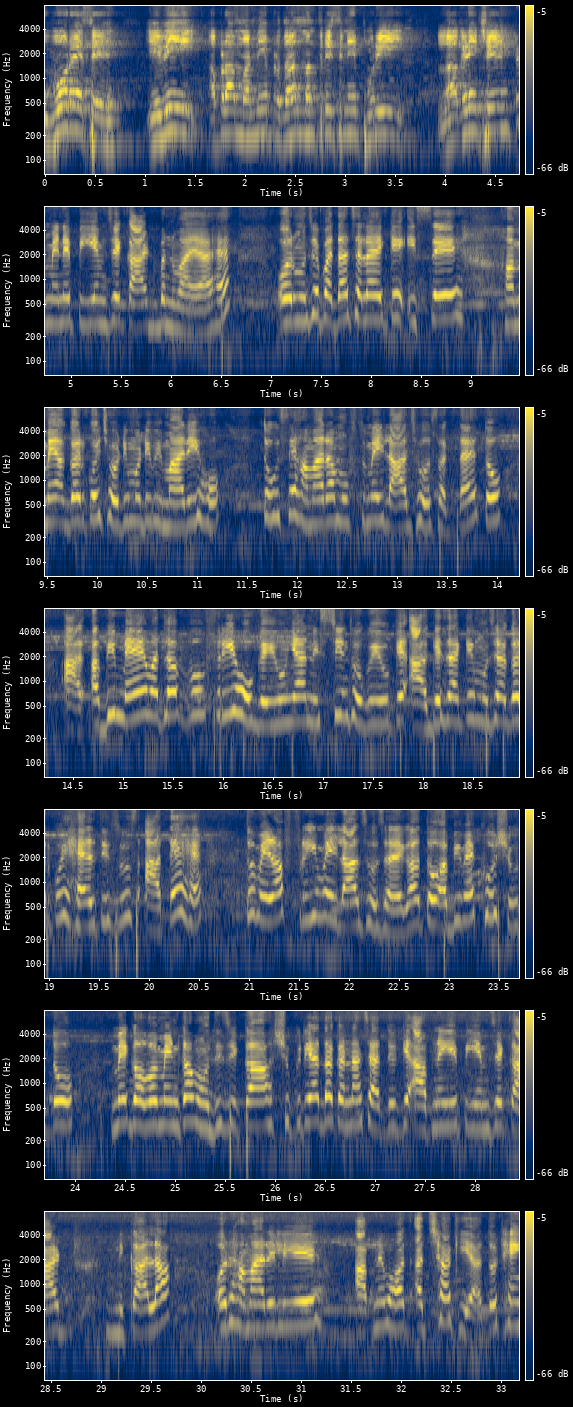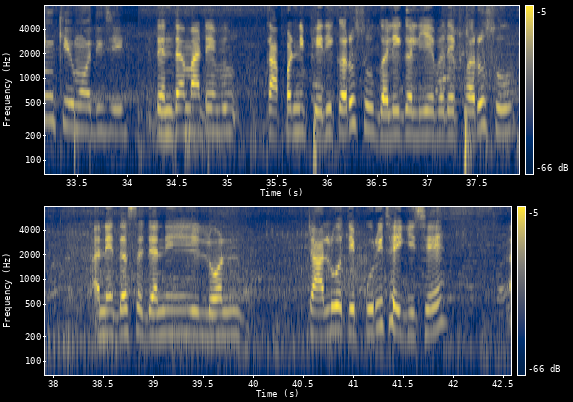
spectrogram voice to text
ઊભો રહેશે એવી આપણા માનનીય પ્રધાનમંત્રીશ્રીની પૂરી લાગણી છે મેં પીએમજે કાર્ડ बनवाया है और मुझे पता चला है कि इससे हमें अगर कोई छोटी मोटी बीमारी हो तो उससे हमारा मुफ्त में इलाज हो सकता है तो आ, अभी मैं मतलब फ्री हो गई हूँ या निश्चिंत हो गई हूँ कि आगे जाके मुझे अगर कोई हेल्थ इश्यूज़ आते हैं तो मेरा फ्री में इलाज हो जाएगा तो अभी मैं खुश हूँ तो मैं गवर्नमेंट का मोदी जी का शुक्रिया अदा करना चाहती हूँ कि आपने ये पी कार्ड निकाला और हमारे लिए आपने बहुत अच्छा किया तो थैंक यू मोदी जी धंदा માટે કાપડની ફેરી કરું સુ ગલી ગલીએ બદે ફરું સુ અને 10000 ની લોન ચાલુ હતી પૂરી થઈ ગઈ છે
